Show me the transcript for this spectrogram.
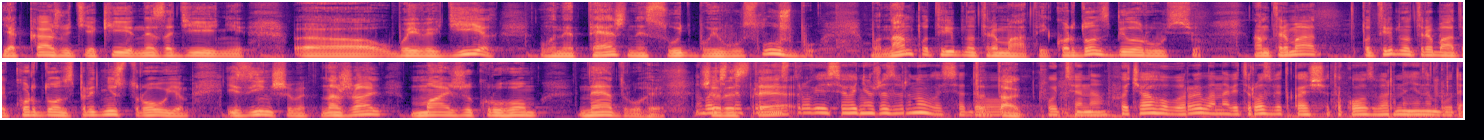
як кажуть, які не задіяні е, у бойових діях, вони теж несуть бойову службу. Бо нам потрібно тримати і кордон з Білоруссю, нам тримати потрібно тримати кордон з Придністров'ям і з іншими. На жаль, майже кругом недруги. Ну, Через бачите, те... Придністров'я сьогодні вже звернулися до так. Путіна. Хоча говорила навіть розвідка, що такого звернення не буде.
